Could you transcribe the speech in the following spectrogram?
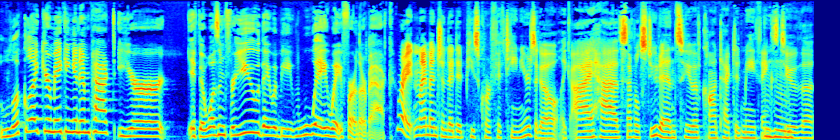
look like you're making an impact you're if it wasn't for you, they would be way, way further back. Right. And I mentioned I did Peace Corps 15 years ago. Like I have several students who have contacted me thanks mm-hmm. to the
